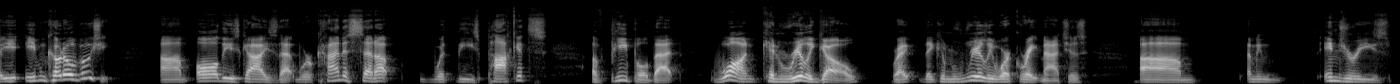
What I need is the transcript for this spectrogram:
even Kota Ibushi, um, all these guys that were kind of set up with these pockets of people that one can really go right. They can really work great matches. Um, I mean, injuries.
